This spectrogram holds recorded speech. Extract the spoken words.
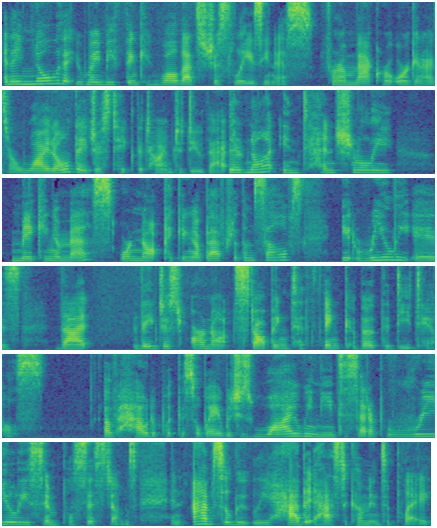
And I know that you may be thinking, well, that's just laziness for a macro organizer. Why don't they just take the time to do that? They're not intentionally making a mess or not picking up after themselves. It really is that they just are not stopping to think about the details of how to put this away, which is why we need to set up really simple systems. And absolutely, habit has to come into play.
